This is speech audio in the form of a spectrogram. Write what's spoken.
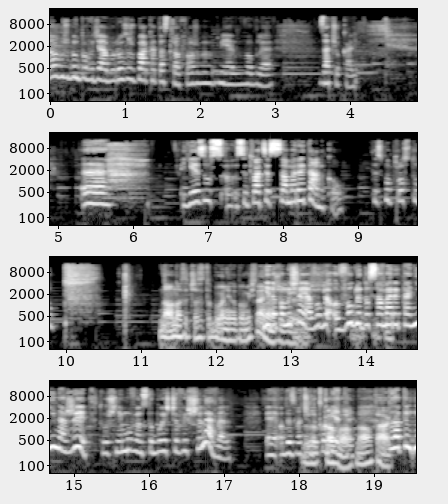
To już bym powiedziała, po prostu już była katastrofa, żeby mnie w ogóle zaciukali. E, Jezus, sytuacja z Samarytanką. To jest po prostu No, na te czasy to było nie do pomyślenia. nie do żeby- pomyślenia. W ogóle, w ogóle do Samarytanina Żyd, to już nie mówiąc, to był jeszcze wyższy level e, odezwać się do Dodatkowo, kobiety. no A tak. poza tym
